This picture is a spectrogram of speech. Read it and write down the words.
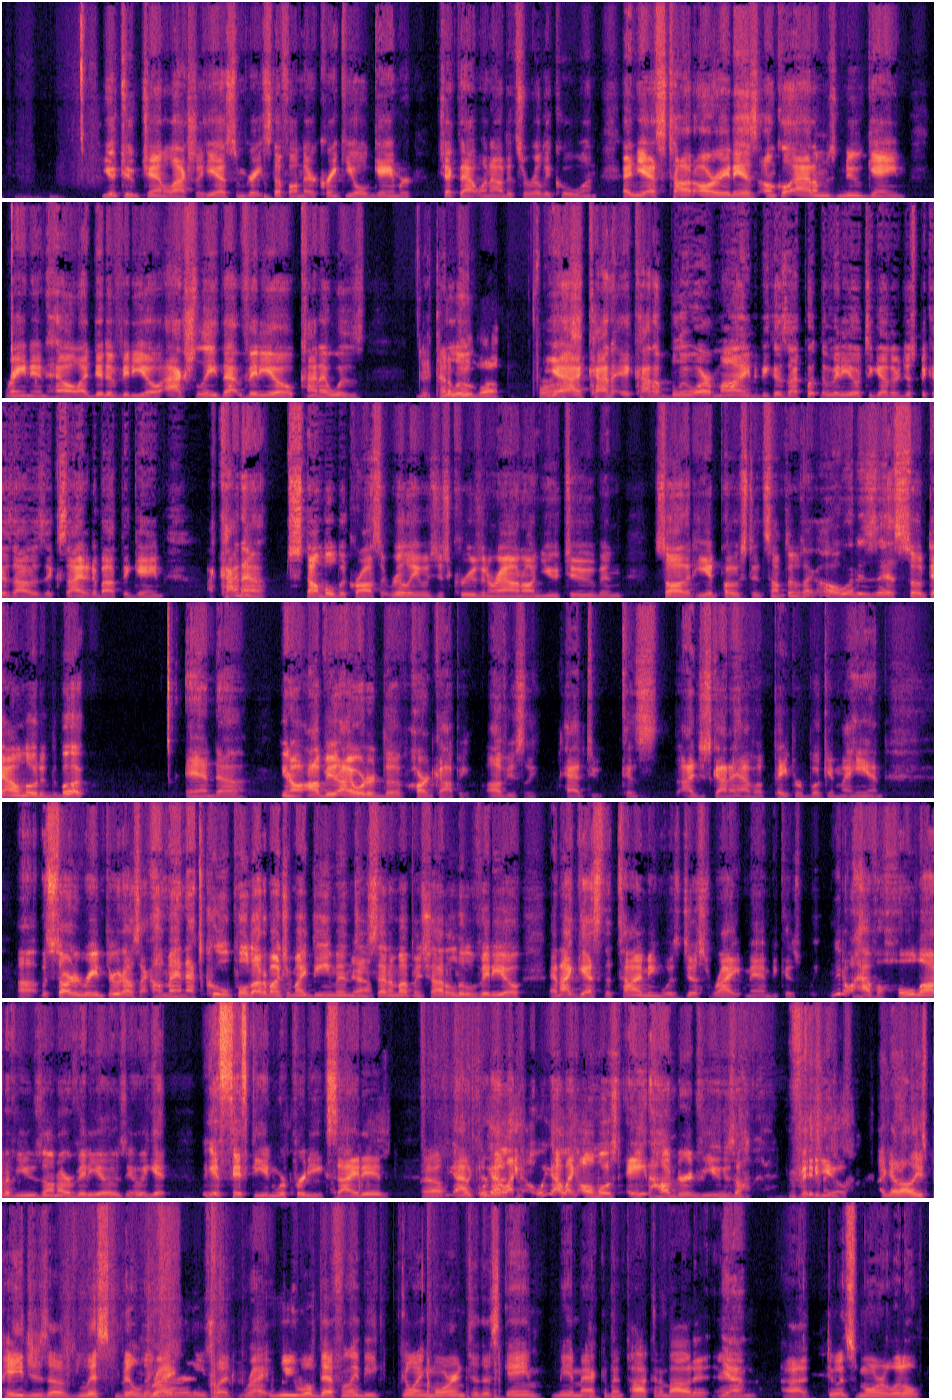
YouTube channel. Actually, he has some great stuff on there. Cranky old gamer. Check that one out. It's a really cool one. And yes, Todd R. It is Uncle Adam's new game, Reign in Hell. I did a video. Actually, that video kind of was It kind of Blue- blew up for yeah, us. it kind of it kind of blew our mind because I put the video together just because I was excited about the game. I kind of stumbled across it. Really, it was just cruising around on YouTube and saw that he had posted something. I was like, "Oh, what is this?" So downloaded the book, and uh, you know, obviously, I ordered the hard copy. Obviously, had to because I just got to have a paper book in my hand. Uh, but started reading through it. I was like, "Oh man, that's cool!" Pulled out a bunch of my demons Yeah. and set them up and shot a little video. And I guess the timing was just right, man, because we, don't have a whole lot of views on our videos. You know, we get we get 50 and we're pretty excited. Well, We got, we got like we got like almost 800 views on that video. I got all these pages of list building Right. already, but Right. we will definitely be going more into this game. Me and Mac have been talking about it Yeah. Uh, doing some more little,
